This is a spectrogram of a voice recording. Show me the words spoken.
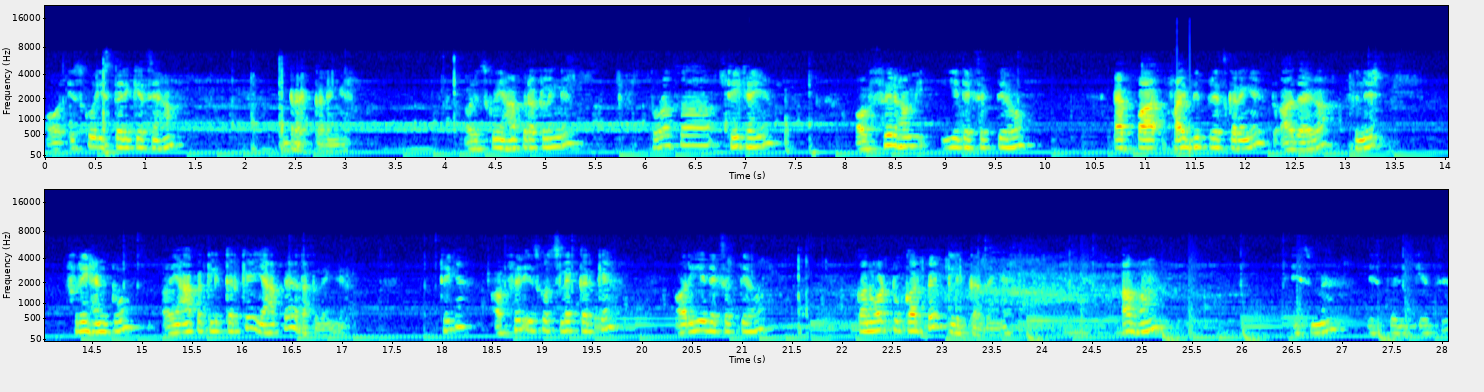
और इसको इस तरीके से हम ड्रैग करेंगे। और इसको यहाँ पे रख लेंगे थोड़ा सा ठीक है ये। और फिर हम ये देख सकते हो एफ़ फाइव भी प्रेस करेंगे तो आ जाएगा फिनिश्ड फ्री हैंड टूल और यहाँ पे क्लिक करके यहाँ पे रख देंगे। ठीक है? और फिर इसको सिलेक्ट करके, और ये देख सकते हो कन्वर्ट टू कर पे क्लिक कर देंगे। अब हम इसमें इस तरीके से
